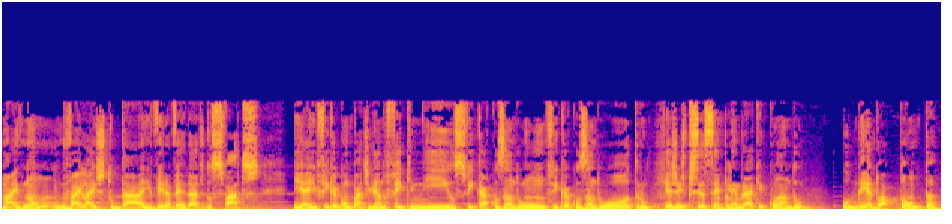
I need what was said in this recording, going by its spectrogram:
mas não vai lá estudar e ver a verdade dos fatos. E aí fica compartilhando fake news, fica acusando um, fica acusando o outro. E a gente precisa sempre lembrar que quando o dedo aponta,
